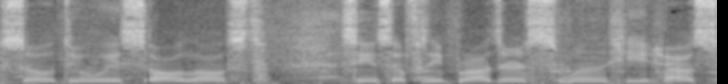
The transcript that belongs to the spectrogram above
so do with all lost sins of the brothers when he has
